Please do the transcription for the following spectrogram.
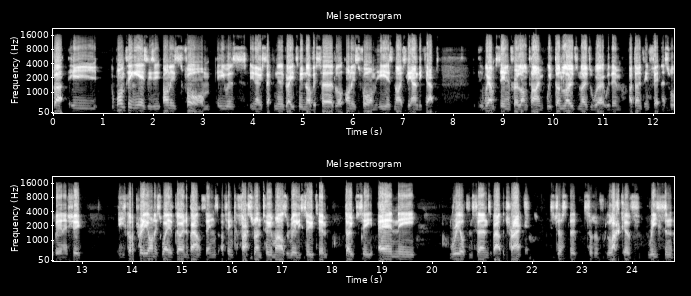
but he. One thing he is, is he, on his form, he was, you know, second in the Grade Two novice hurdle. On his form, he is nicely handicapped. We haven't seen him for a long time. We've done loads and loads of work with him. I don't think fitness will be an issue. He's got a pretty honest way of going about things. I think a fast run two miles will really suit him. Don't see any real concerns about the track. It's just the sort of lack of recent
